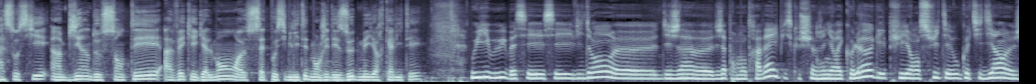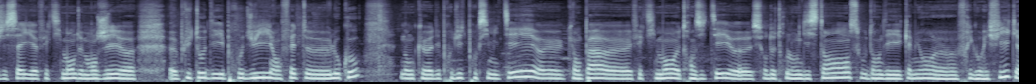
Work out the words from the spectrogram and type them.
associer un bien de santé avec également euh, cette possibilité de manger des œufs de meilleure qualité? Oui, oui, bah c'est évident euh, déjà déjà par mon travail puisque je suis ingénieur écologue et puis ensuite au quotidien j'essaye effectivement de manger plutôt des produits en fait locaux, donc des produits de proximité qui n'ont pas effectivement euh, transiter euh, sur de trop longues distances ou dans des camions euh, frigorifiques,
